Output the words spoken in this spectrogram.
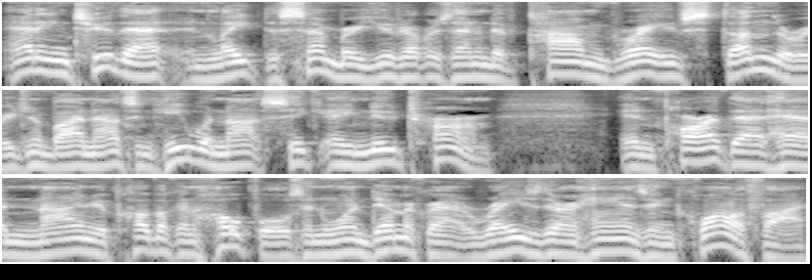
Adding to that, in late December, U.S. Representative Tom Graves stunned the region by announcing he would not seek a new term. In part, that had nine Republican hopefuls and one Democrat raise their hands and qualify.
